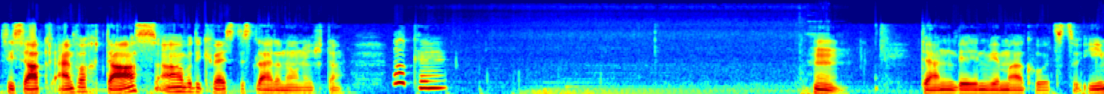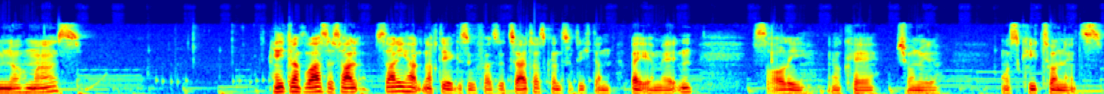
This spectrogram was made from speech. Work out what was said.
Sie sagt einfach das, aber die Quest ist leider noch nicht da. Okay. Hm. Dann gehen wir mal kurz zu ihm nochmals. Hey Tragwasser, Sal Sally hat nach dir gesucht. Falls du Zeit hast, kannst du dich dann bei ihr melden. Sally, okay, schon wieder. Moskitonetz.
